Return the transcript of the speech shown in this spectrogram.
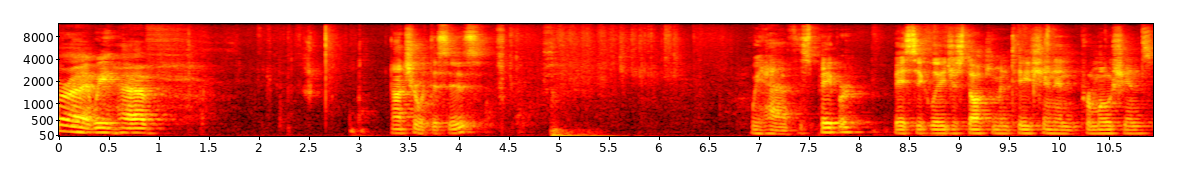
All right, we have, not sure what this is. We have this paper, basically just documentation and promotions.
